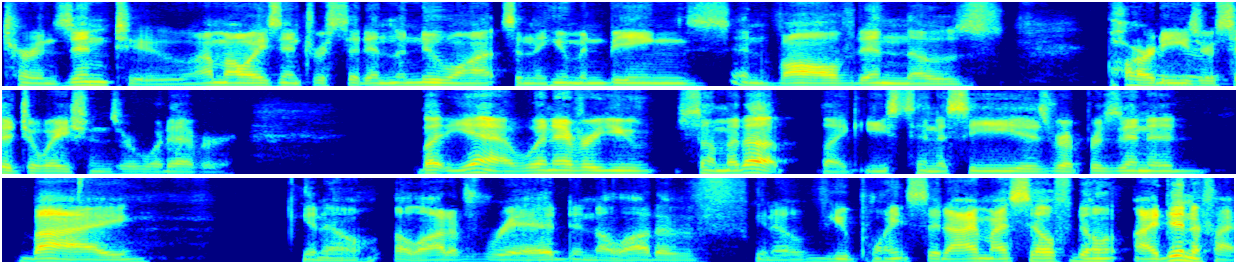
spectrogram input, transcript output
turns into. I'm always interested in the nuance and the human beings involved in those parties or mm-hmm. situations or whatever. But yeah, whenever you sum it up, like East Tennessee is represented by you know a lot of red and a lot of you know viewpoints that i myself don't identify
